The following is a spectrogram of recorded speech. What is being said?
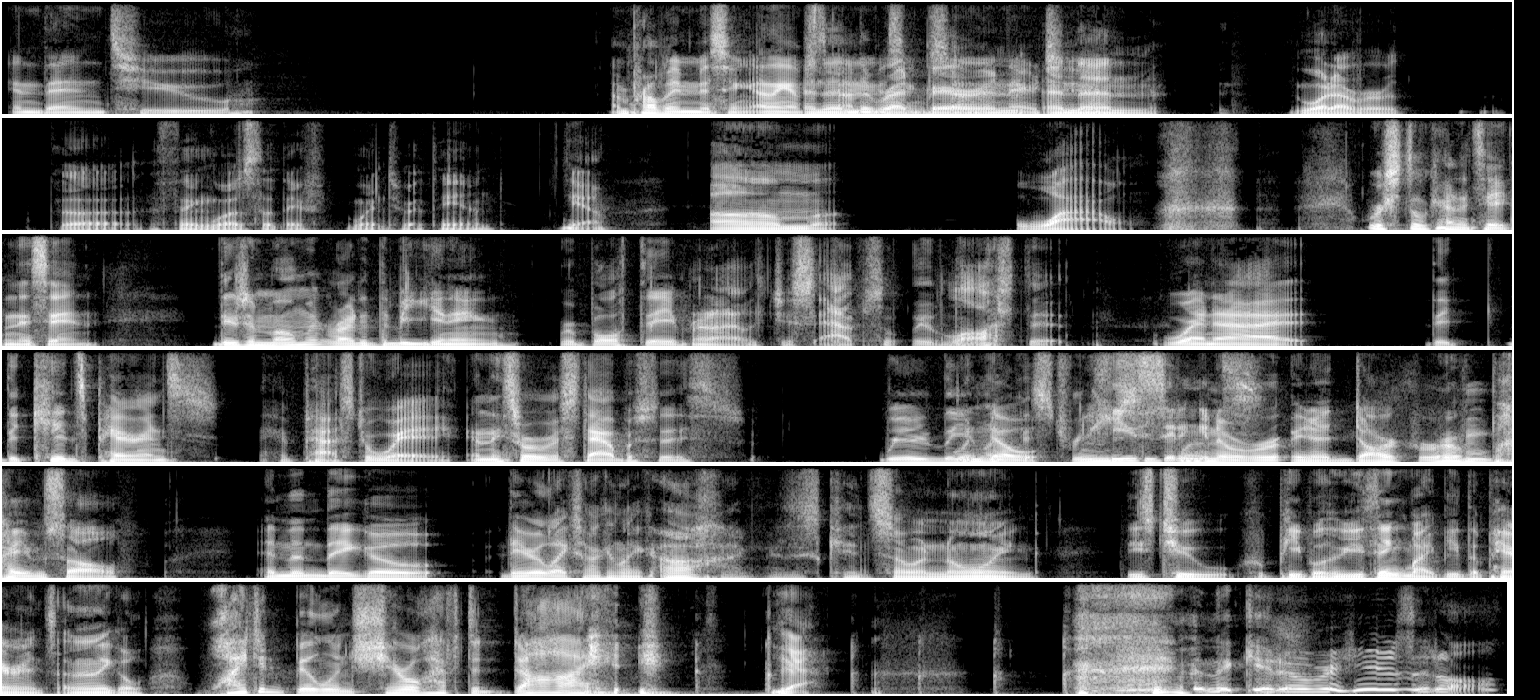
and then to I'm probably missing. I think I'm And then I'm the Red Baron and then whatever the thing was that they went to at the end. yeah, Um wow. we're still kind of taking this in. There's a moment right at the beginning where both Dave and I just absolutely lost it when uh the the kid's parents have passed away, and they sort of establish this weirdly. Well, like, no, dream he's sitting in a ro- in a dark room by himself, and then they go. They're like talking like, "Oh, this kid's so annoying." These two who, people who you think might be the parents, and then they go, "Why did Bill and Cheryl have to die?" Yeah. and the kid overhears it all.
